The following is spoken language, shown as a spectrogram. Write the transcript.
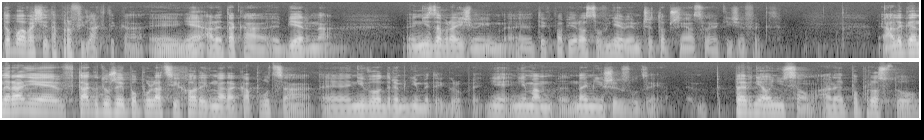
to była właśnie ta profilaktyka, e, nie? ale taka bierna. Nie zabraliśmy im e, tych papierosów, nie wiem, czy to przyniosło jakiś efekt. Ale generalnie w tak dużej populacji chorych na raka płuca e, nie wyodrębnimy tej grupy. Nie, nie mam najmniejszych złudzeń. Pewnie oni są, ale po prostu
